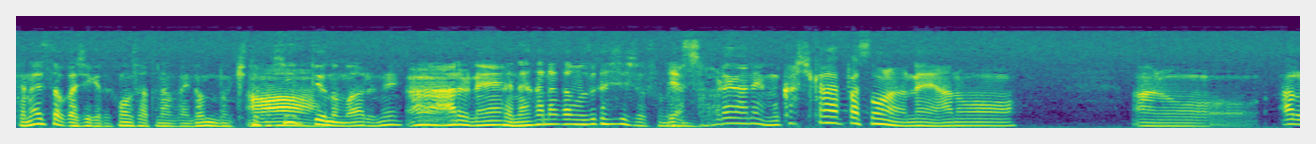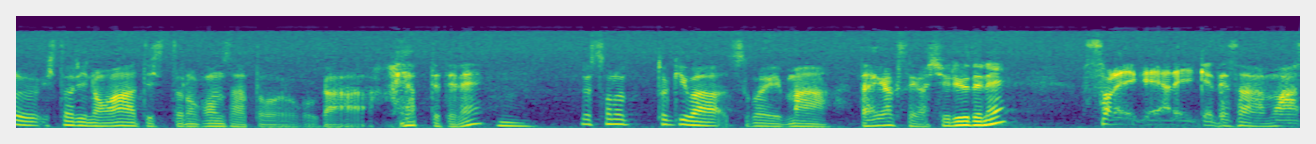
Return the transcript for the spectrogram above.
てないって言ったらおかしいけどコンサートなんかにどんどん来てほしいっていうのもあるね。あああるね。なかなか難しいでしょそのいやそれがね昔からやっぱそうなのね。あのあのある一人のアーティストのコンサートが流行っててね。うん。でその時はすごいまあ大学生が主流でね。それいけやれいけでさ、まあ、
